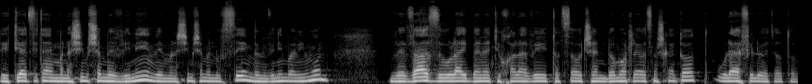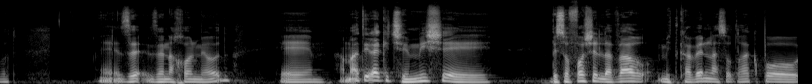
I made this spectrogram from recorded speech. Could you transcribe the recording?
להתייעץ איתם עם אנשים שמבינים ועם אנשים שמנוסים ומבינים במימון, ואז זה אולי באמת יוכל להביא תוצאות שהן דומות ליועץ משכנתאות, אולי אפילו יותר טובות. זה, זה נכון מאוד. אמרתי להגיד שמי שבסופו של דבר מתכוון לעשות רק פה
